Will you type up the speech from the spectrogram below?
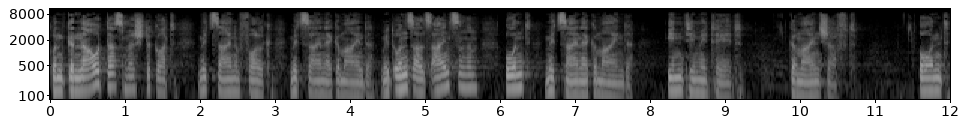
Und genau das möchte Gott mit seinem Volk, mit seiner Gemeinde, mit uns als Einzelnen und mit seiner Gemeinde. Intimität, Gemeinschaft. Und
